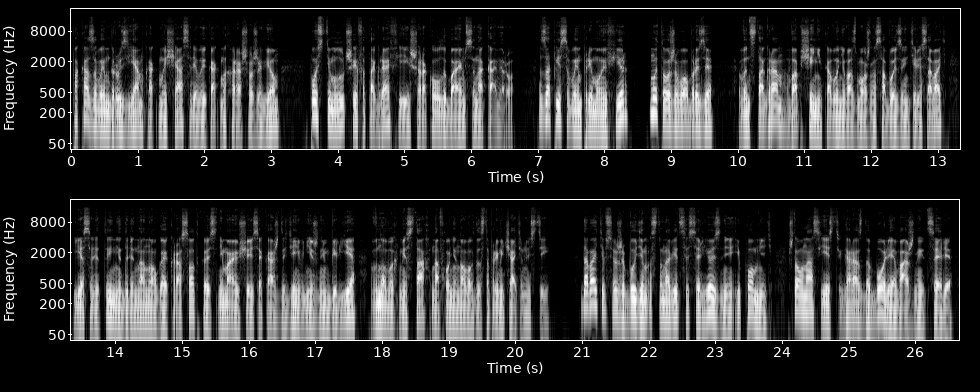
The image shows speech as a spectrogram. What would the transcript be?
показываем друзьям, как мы счастливы и как мы хорошо живем, постим лучшие фотографии и широко улыбаемся на камеру. Записываем прямой эфир, мы тоже в образе, в Инстаграм вообще никого невозможно собой заинтересовать, если ты не длинноногая красотка, снимающаяся каждый день в нижнем белье, в новых местах на фоне новых достопримечательностей. Давайте все же будем становиться серьезнее и помнить, что у нас есть гораздо более важные цели –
